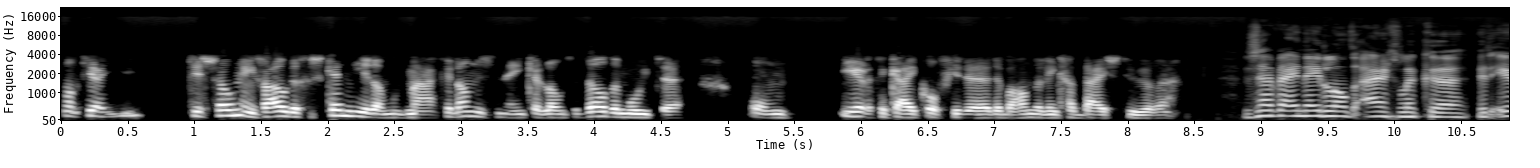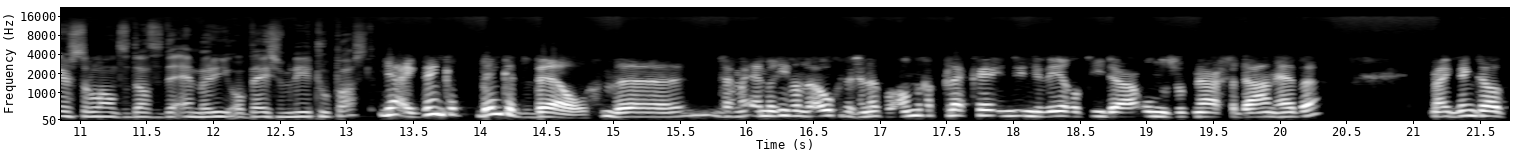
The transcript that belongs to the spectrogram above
Want ja, het is zo'n eenvoudige scan die je dan moet maken. Dan is het in één keer loont het wel de moeite om eerder te kijken of je de, de behandeling gaat bijsturen. Zijn wij in Nederland eigenlijk uh, het eerste land dat de MRI op deze manier toepast? Ja, ik denk het, denk het wel. We, zeg maar, MRI van de ogen, er zijn ook wel andere plekken in, in de wereld die daar onderzoek naar gedaan hebben. Maar ik denk dat,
